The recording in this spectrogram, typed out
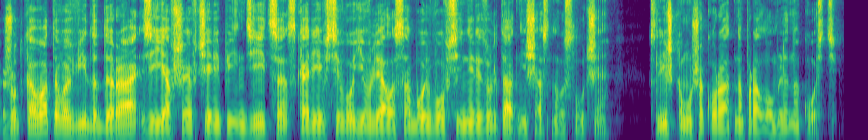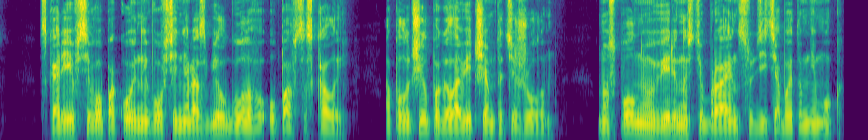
Жутковатого вида дыра, зиявшая в черепе индейца, скорее всего, являла собой вовсе не результат несчастного случая. Слишком уж аккуратно проломлена кость. Скорее всего, покойный вовсе не разбил голову, упав со скалы а получил по голове чем-то тяжелым. Но с полной уверенностью Брайан судить об этом не мог.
